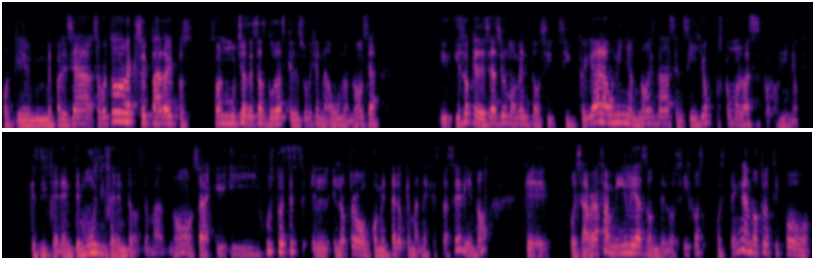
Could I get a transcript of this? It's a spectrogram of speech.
porque me parecía, sobre todo ahora que soy padre, pues son muchas de esas dudas que le surgen a uno, ¿no? O sea, y, es lo que decía hace un momento, si, si, criar a un niño no es nada sencillo, pues ¿cómo lo haces con un niño que, que es diferente, muy diferente a los demás, ¿no? O sea, y, y justo este es el, el, otro comentario que maneja esta serie, ¿no? Que pues habrá familias donde los hijos pues tengan otro tipo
